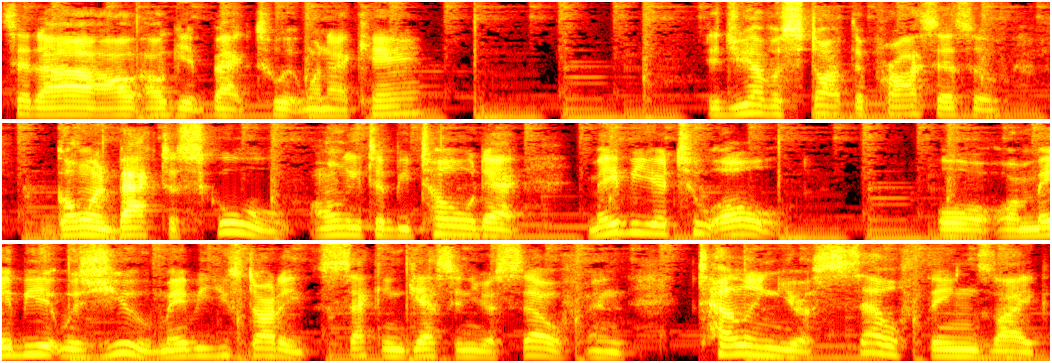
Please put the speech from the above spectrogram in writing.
said, ah, I'll, I'll get back to it when I can? Did you ever start the process of going back to school only to be told that maybe you're too old? Or, or maybe it was you. Maybe you started second guessing yourself and telling yourself things like,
